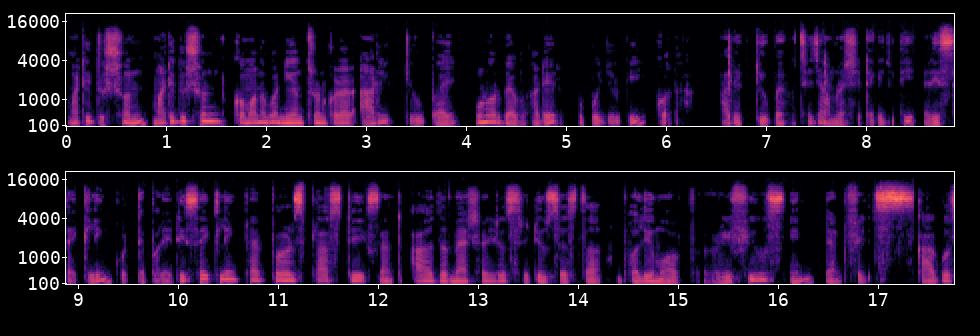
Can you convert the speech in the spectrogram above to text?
মাটি দূষণ মাটি দূষণ কমানো বা নিয়ন্ত্রণ করার আরেকটি উপায় পুনর্ব্যবহারের উপযোগী করা। আরেকটি উপায় হচ্ছে যে আমরা সেটাকে যদি রিসাইক্লিং করতে পারি। Recycling papers plastics and other materials reduces the volume of refuse in landfills কাগজ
